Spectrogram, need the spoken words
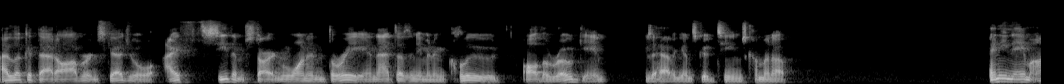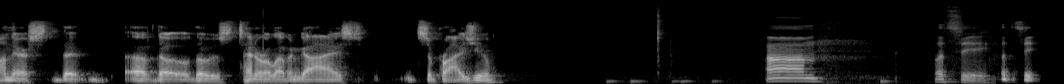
I look at that Auburn schedule, I see them starting one and three, and that doesn't even include all the road games they have against good teams coming up any name on there that of, the, those 10 or 11 guys surprise you? Um, let's see. Let's see.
